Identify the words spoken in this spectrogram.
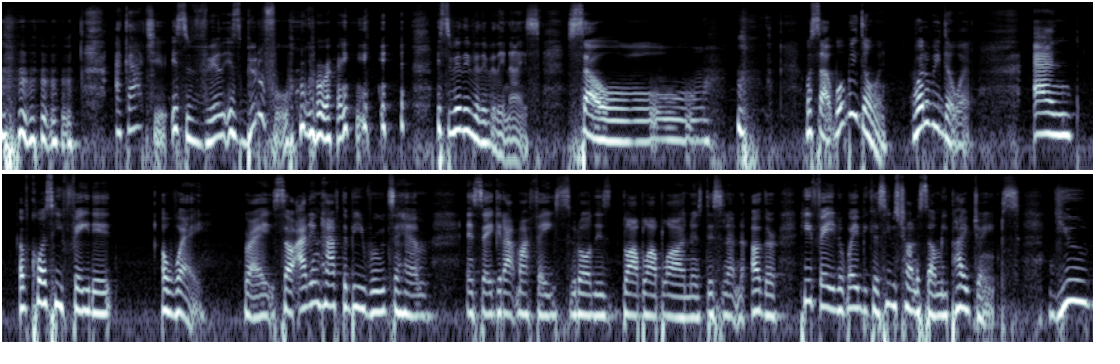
I got you. It's really, it's beautiful, right? it's really, really, really nice. So, what's up? What we doing? What are we doing? And of course, he faded away, right? So I didn't have to be rude to him and say, "Get out my face" with all this blah blah blah and this this and that and the other. He faded away because he was trying to sell me pipe dreams. You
